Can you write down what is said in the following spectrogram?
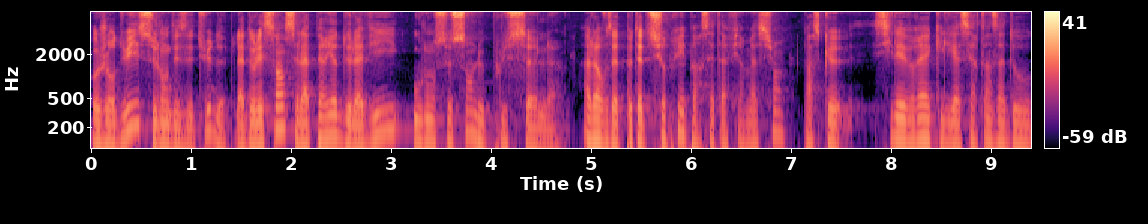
Aujourd'hui, selon des études, l'adolescence est la période de la vie où l'on se sent le plus seul. Alors vous êtes peut-être surpris par cette affirmation, parce que s'il est vrai qu'il y a certains ados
